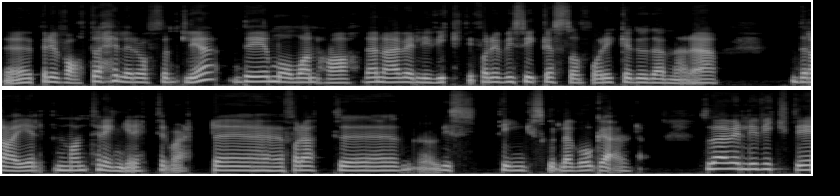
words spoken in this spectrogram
private eller offentlige, det må man ha. Den er veldig viktig, for hvis ikke så får ikke du den eh, drahjelpen man trenger etter hvert eh, for at hvis ting skulle gå gærent. Så det er veldig viktig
